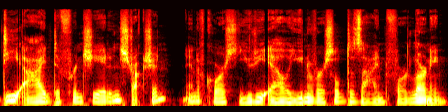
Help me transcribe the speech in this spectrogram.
DI, Differentiated Instruction, and of course UDL, Universal Design for Learning.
